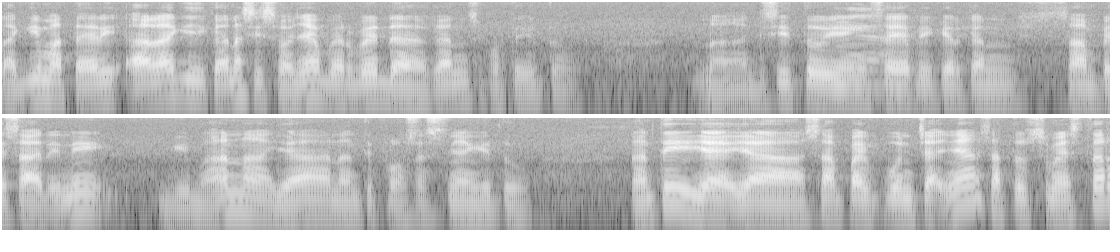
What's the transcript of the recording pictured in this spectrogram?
lagi materi A lagi karena siswanya berbeda kan seperti itu. Nah, di situ yang yeah. saya pikirkan sampai saat ini gimana ya nanti prosesnya gitu. Nanti ya ya sampai puncaknya satu semester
